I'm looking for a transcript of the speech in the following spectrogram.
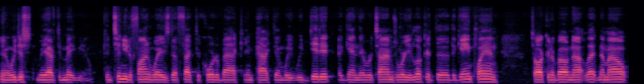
you know, we just we have to make you know continue to find ways to affect the quarterback, impact them. We we did it again. There were times where you look at the the game plan, talking about not letting them out,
